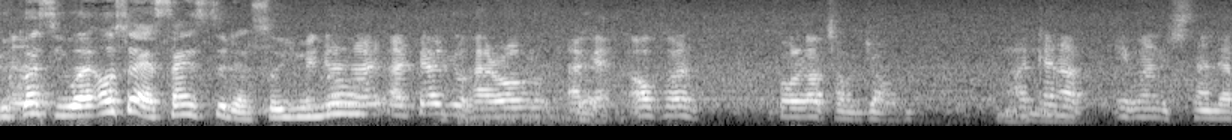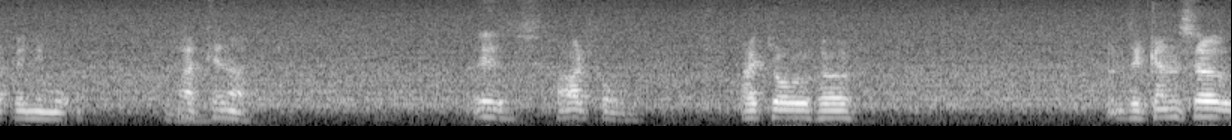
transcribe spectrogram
Because you are also a science student, so you Because know. I, I tell you, Harold, I Yeah. get offered for lots of jobs. I Mm-hmm. cannot even stand up anymore. I cannot. It's hard for me. I told her to cancel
